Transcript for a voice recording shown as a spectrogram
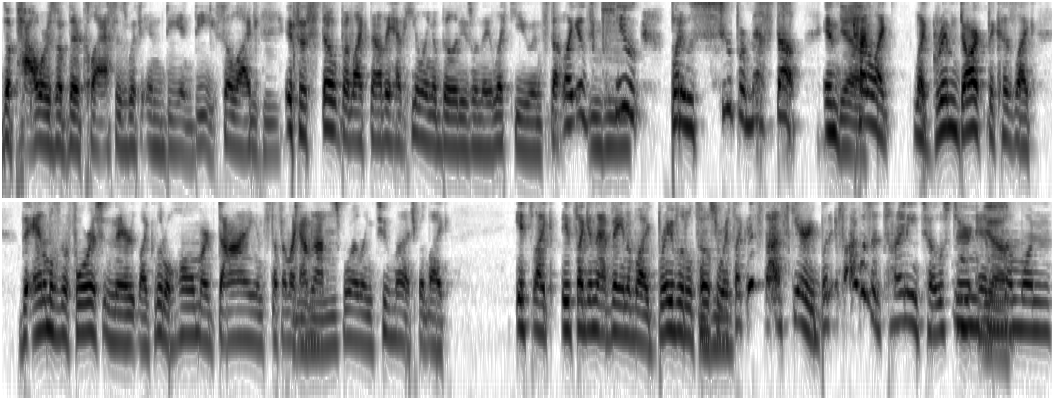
the powers of their classes within d&d so like Mhm. it's a stoat but like now they have healing abilities when they lick you and stuff like it's Mhm. cute but it was super messed up and Yeah. kind of like like grim dark because like the animals in the forest in their like little home are dying and stuff and like i'm not Mhm. spoiling too much but like it's like it's like in that vein of like brave little toaster where Mhm. it's like it's not scary but if i was a tiny toaster Mhm. and Yeah. someone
